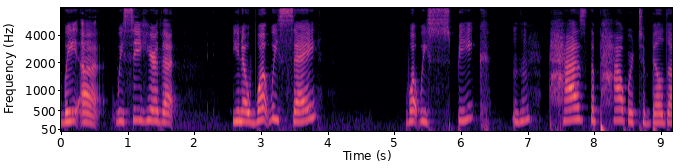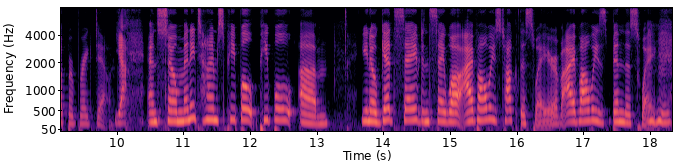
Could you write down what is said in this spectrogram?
we uh we see here that you know what we say, what we speak, has the power to build up or break down. Yeah. And so many times people people um you know get saved and say, "Well, I've always talked this way or I've always been this way."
